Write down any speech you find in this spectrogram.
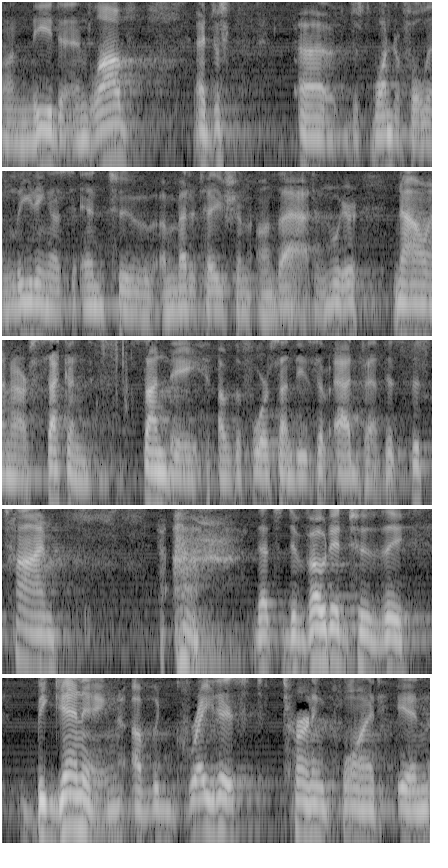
on need and love, and just uh, just wonderful in leading us into a meditation on that. And we're now in our second Sunday of the four Sundays of Advent. It's this time that's devoted to the beginning of the greatest turning point in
